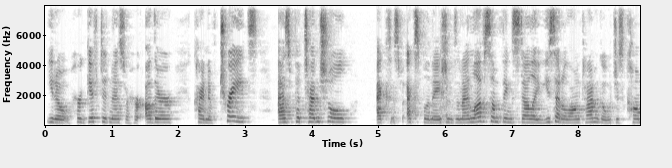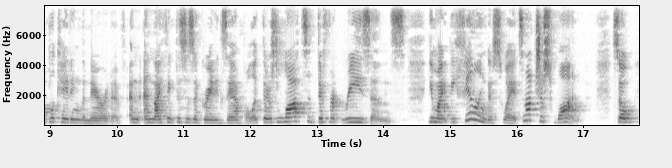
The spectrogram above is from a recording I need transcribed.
you know, her giftedness or her other kind of traits as potential ex- explanations. And I love something, Stella, you said a long time ago, which is complicating the narrative. And, and I think this is a great example. Like there's lots of different reasons you might be feeling this way. It's not just one. So,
